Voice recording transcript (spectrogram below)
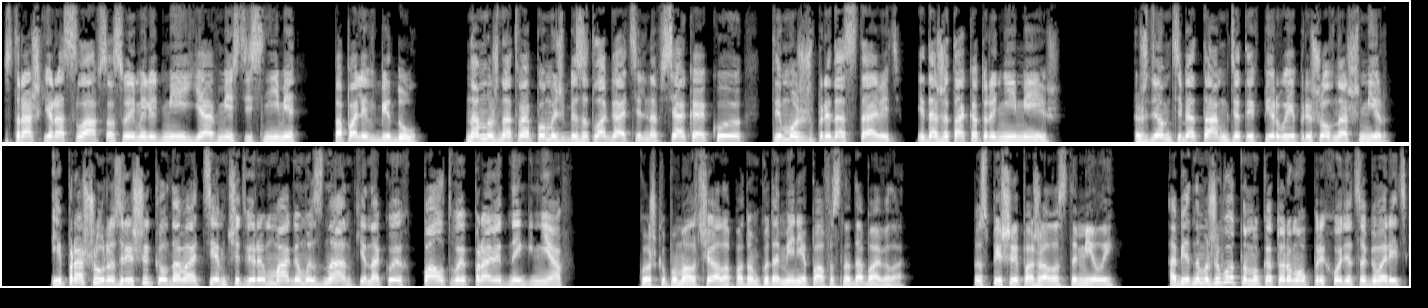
Страж Ярослав со своими людьми и я вместе с ними попали в беду. Нам нужна твоя помощь безотлагательно, всякая, кою ты можешь предоставить, и даже та, которой не имеешь. Ждем тебя там, где ты впервые пришел в наш мир. И прошу, разреши колдовать тем четверым магам изнанки, на коих пал твой праведный гнев. Кошка помолчала, потом куда менее пафосно добавила. «Поспеши, пожалуйста, милый. А бедному животному, которому приходится говорить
